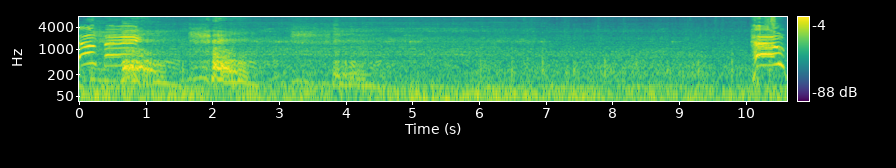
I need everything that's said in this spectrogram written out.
Help me! Help!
